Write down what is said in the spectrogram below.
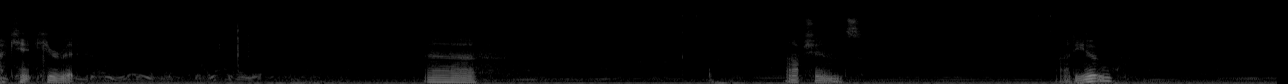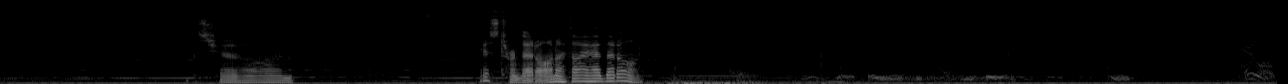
I can't hear it. Uh, options. Audio. Let's chat on. Yes, turn that on. I thought I had that on. Hello,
